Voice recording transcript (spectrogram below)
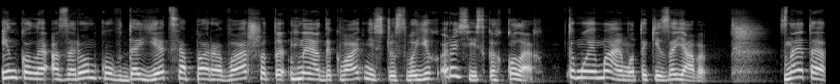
інколи Азарьонку вдається перевершити неадекватністю своїх російських колег. Тому і маємо такі заяви. Знаєте,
